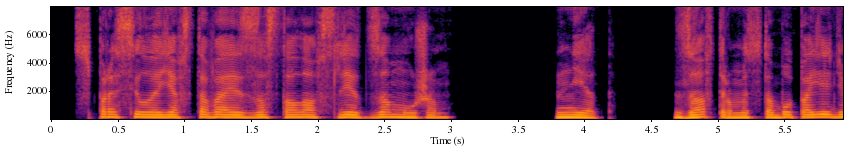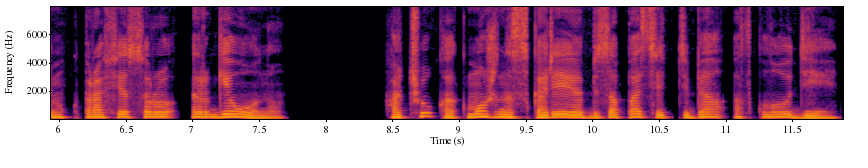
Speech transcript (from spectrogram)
— спросила я, вставая из-за стола вслед за мужем. «Нет, завтра мы с тобой поедем к профессору Эргиону. Хочу как можно скорее обезопасить тебя от Клаудии»,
